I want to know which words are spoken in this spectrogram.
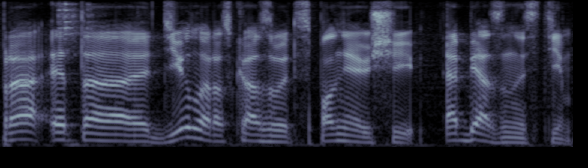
Про это дело рассказывает исполняющий обязанности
